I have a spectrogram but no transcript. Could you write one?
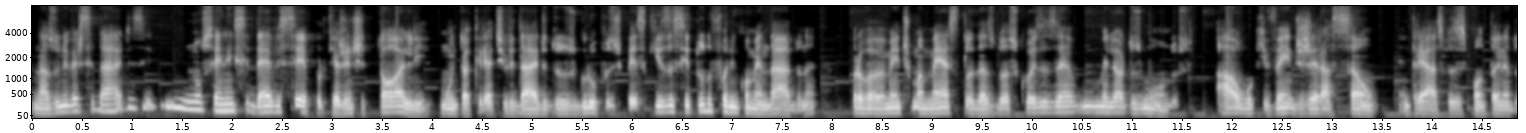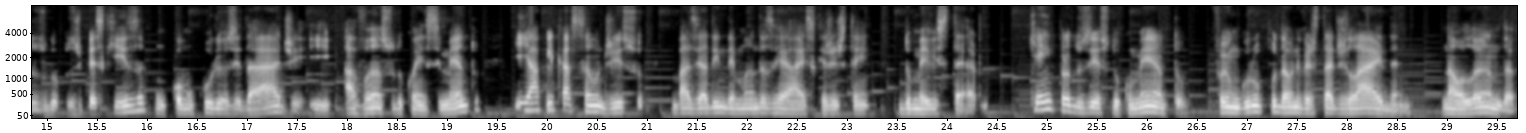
nas universidades e não sei nem se deve ser, porque a gente tolhe muito a criatividade dos grupos de pesquisa se tudo for encomendado, né? Provavelmente uma mescla das duas coisas é o melhor dos mundos. Algo que vem de geração, entre aspas, espontânea dos grupos de pesquisa, como curiosidade e avanço do conhecimento, e a aplicação disso baseado em demandas reais que a gente tem do meio externo. Quem produziu esse documento foi um grupo da Universidade de Leiden, na Holanda,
